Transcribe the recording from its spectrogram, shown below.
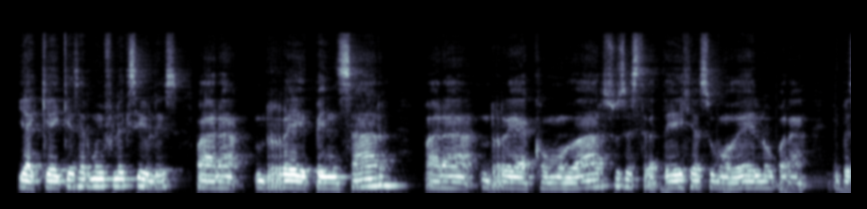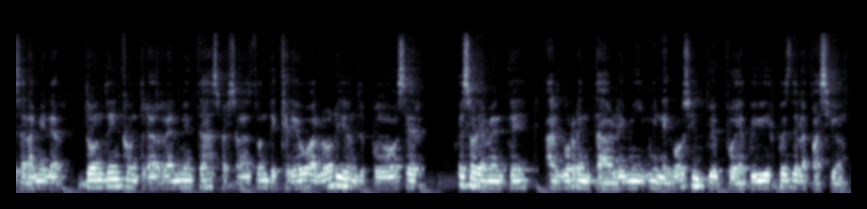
y aquí hay que ser muy flexibles para repensar, para reacomodar sus estrategias, su modelo, para empezar a mirar dónde encontrar realmente a esas personas donde creo valor y donde puedo hacer pues obviamente algo rentable mi, mi negocio y poder vivir pues de la pasión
